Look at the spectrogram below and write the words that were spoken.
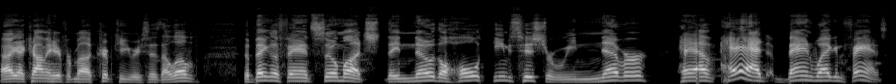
I got a comment here from uh, Crip Key where he says, I love the Bengals fans so much. They know the whole team's history. We never have had bandwagon fans.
